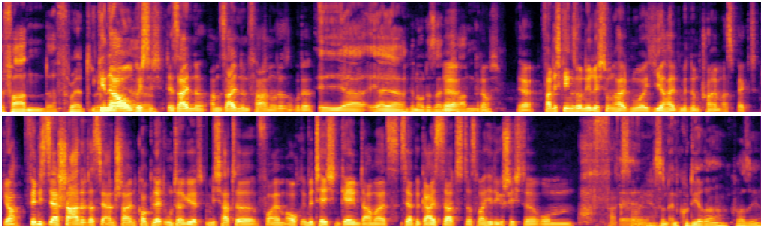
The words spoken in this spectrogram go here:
Faden, der Thread. Genau, richtig. Der seidene, am seidenen Faden oder so? Oder? Ja, ja, ja, genau, der seidene Ja, Faden. genau. ich. Ja, fand ich ging so in die Richtung halt nur hier halt mit einem Crime-Aspekt. Ja, finde ich sehr schade, dass der anscheinend komplett untergeht. Mich hatte vor allem auch Imitation Game damals sehr begeistert. Das war hier die Geschichte um, ach fuck, sorry. So ein Endkodierer quasi.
